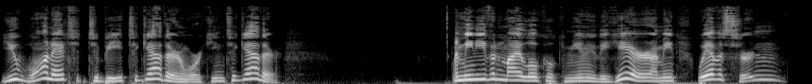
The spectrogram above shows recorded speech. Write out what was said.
You want it to be together and working together. I mean, even my local community here, I mean, we have a certain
